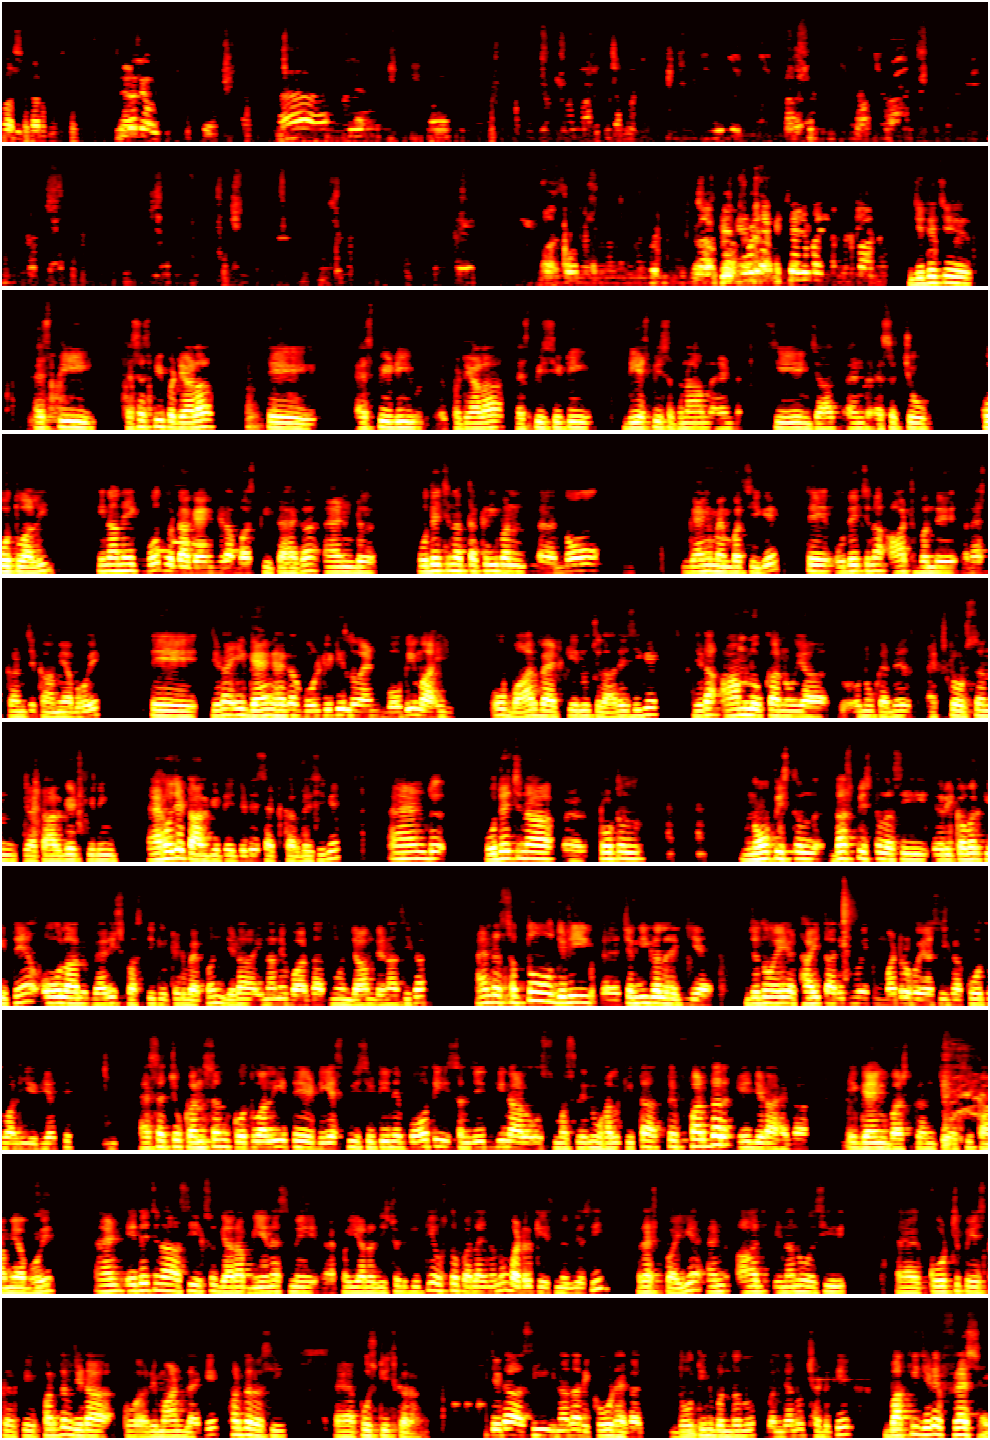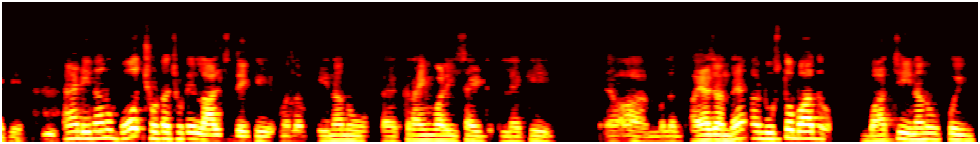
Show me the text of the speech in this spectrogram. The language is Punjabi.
ਬਸ ਕਰ ਬਸ ਜਿਹਦੇ ਚ ਐਸਪੀ ਐਸਐਸਪੀ ਪਟਿਆਲਾ ਤੇ SPD Patiala SP city DSP Satnam and CIA incharge and SHO ਕੋਤਵਾਲੀ। ਇਹਨਾਂ ਨੇ ਇੱਕ ਬਹੁਤ ਵੱਡਾ ਗੈਂਗ ਜਿਹੜਾ ਬਸਟ ਕੀਤਾ ਹੈਗਾ ਐਂਡ ਉਹਦੇ ਚ ਨਾ ਤਕਰੀਬਨ 9 ਗੈਂਗ ਮੈਂਬਰ ਸੀਗੇ ਤੇ ਉਹਦੇ ਚ ਨਾ 8 ਬੰਦੇ ਅਰੈਸਟ ਕਰਨ ਚ ਕਾਮਯਾਬ ਹੋਏ। ਤੇ ਜਿਹੜਾ ਇਹ ਗੈਂਗ ਹੈਗਾ ਗੋਲਡੀ ਢਿੱਲੋਂ ਐਂਡ ਬੋਬੀ ਮਾਹੀ, ਉਹ ਬਾਹਰ ਬੈਠ ਕੇ ਇਹਨੂੰ ਚਲਾ ਰਹੇ ਸੀਗੇ। ਜਿਹੜਾ ਆਮ ਲੋਕਾਂ ਨੂੰ ਜਾਂ ਉਹਨੂੰ ਕਹਿੰਦੇ ਐਕਸਟੋਰਸ਼ਨ ਜਾਂ ਟਾਰਗੇਟ ਕਿਲਿੰਗ, ਇਹੋ ਜਿਹੇ ਟਾਰਗੇਟ ਹੈ ਜਿਹੜੇ ਸੈੱਟ ਕਰਦੇ ਸੀਗੇ। ਐਂਡ ਉਹਦੇ ਚ ਨਾ ਟੋਟਲ 9 ਪਿਸਟਲ 10 ਪਿਸਟਲ ਅਸੀਂ ਰਿਕਵਰ ਕੀਤੇ ਆ 올 ਆਰ ਵੈਰੀ ਸਫਿਸਟੀਕੇਟਡ ਵੈਪਨ ਜਿਹੜਾ ਇਹਨਾਂ ਨੇ ਵਾਰਦਾਤ ਨੂੰ ਅੰਜਾਮ ਦੇਣਾ ਸੀਗਾ। ਐਂਡ ਸਭ ਤੋਂ ਜਿਹੜੀ ਚੰਗੀ ਗੱਲ ਹੈਗੀ ਹੈ, ਜਦੋਂ ਇਹ 28 ਤਾਰੀਖ ਨੂੰ ਇੱਕ ਮਰਡਰ ਹੋਇਆ ਸੀਗਾ ਕੋਤਵਾਲੀ ਏਰੀਆ 'ਚ ਐਸਐਚਓ ਕੰਸਨ ਕੋਤਵਾਲੀ ਤੇ ਡੀਐਸਪੀ ਸਿਟੀ ਨੇ ਬਹੁਤ ਹੀ ਸੰਜੀਦਗੀ ਨਾਲ ਉਸ ਮਸਲੇ ਨੂੰ ਹੱਲ ਕੀਤਾ ਤੇ ਫਰਦਰ ਇਹ ਜਿਹੜਾ ਹੈਗਾ, ਇਹ ਗੈਂਗ ਬਸਟ ਕਰਨ 'ਚ ਅਸੀਂ ਕਾਮਯਾਬ ਹੋਏ। ਐਂਡ ਇਹਦੇ 'ਚ ਨਾ ਅਸੀਂ 111 ਬੀਐਨਐਸ ਮੇ ਐਫਆਈਆਰ ਰਜਿਸਟਰਡ ਕੀਤੀ ਹੈ। ਉਸ ਤੋਂ ਪਹਿਲਾਂ ਇਹਨਾਂ ਨੂੰ ਮਰਡਰ ਕੇਸ ਮੇ ਵੀ ਅਸੀਂ ਅਰੈਸਟ ਪਾਈ ਹੈ। ਐਂਡ ਅੱਜ ਇਹਨਾਂ ਨੂੰ ਅਸੀਂ ਕੋਰਟ 'ਚ ਪੇਸ਼ ਕਰਕੇ ਫਰਦਰ ਜਿਹੜਾ ਰਿਮਾਂਡ ਲੈ ਕੇ ਫਰਦਰ ਅਸੀਂ ਪੁੱਛਗਿੱਛ ਕਰਾਂਗੇ। ਜਿਹੜਾ ਅਸੀਂ ਇਹਨਾਂ ਦਾ ਰਿਕਾਰਡ ਹੈਗਾ ਦੋ ਤਿੰਨ ਬੰਦਿਆਂ ਨੂੰ ਬੰਦਿਆਂ ਨੂੰ ਛੱਡ ਕੇ ਬਾਕੀ ਜਿਹੜੇ ਫਰੈਸ਼ ਹੈਗੇ। ਐਂਡ ਇਹਨਾਂ ਨੂੰ ਬਹੁਤ ਛੋਟਾ ਛੋਟੇ ਲਾਲਚ ਦੇ ਕੇ ਮਤਲਬ ਇਹਨਾਂ ਨੂੰ ਕ੍ਰਾਈਮ ਵਾਲੀ ਸਾਈਡ ਲੈ ਕੇ ਮਤਲਬ ਆਇਆ ਜਾਂਦਾ ਹੈ। ਐਂਡ ਉਸ ਤੋਂ ਬਾਅਦ ਬਾਅਦ ਚ ਇਹਨਾਂ ਨੂੰ ਕੋਈ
